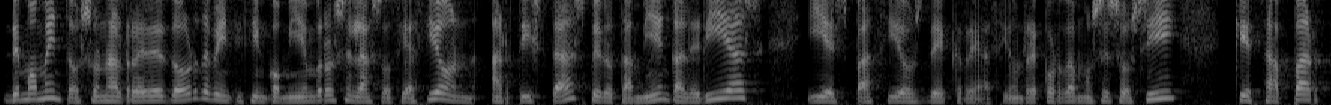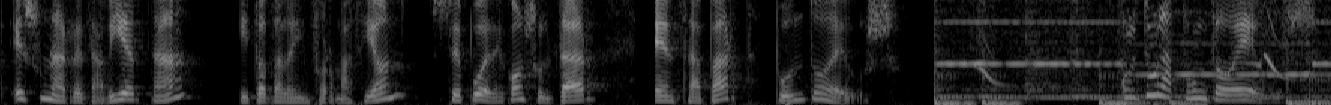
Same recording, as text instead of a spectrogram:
De momento son alrededor de 25 miembros en la asociación, artistas, pero también galerías y espacios de creación. Recordamos, eso sí, que Zapart es una red abierta y toda la información se puede consultar en zapart.eus. Cultura.eus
